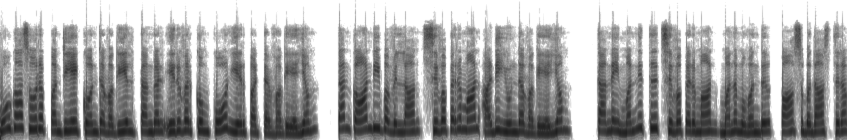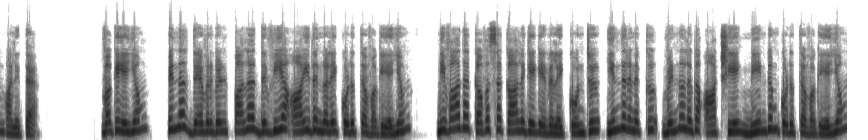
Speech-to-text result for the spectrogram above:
மூகாசூர பன்றியை கொன்ற வகையில் தங்கள் இருவர்க்கும் போர் ஏற்பட்ட வகையையும் தன் காண்டீபவில்லால் சிவபெருமான் அடியுண்ட வகையையும் தன்னை மன்னித்து சிவபெருமான் மனமுவந்து பாசுபதாஸ்திரம் அளித்த வகையையும் பின்னர் தேவர்கள் பல திவ்ய ஆயுதங்களை கொடுத்த வகையையும் நிவாத கவச காலகேகைகளைக் கொன்று இந்திரனுக்கு விண்ணுலக ஆட்சியை மீண்டும் கொடுத்த வகையையும்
